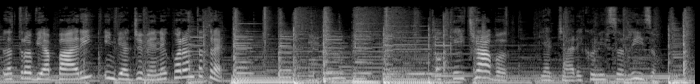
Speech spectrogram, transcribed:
la trovi a Bari in via Giovene 43. OK Travel, viaggiare con il sorriso.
